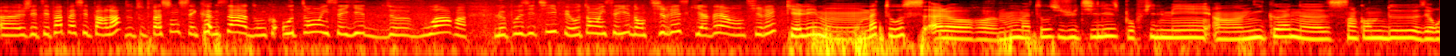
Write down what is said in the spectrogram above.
euh, j'étais pas passée par là. De toute façon, c'est comme ça, donc autant essayer de voir le positif et autant essayer d'en tirer ce qu'il y avait à en tirer. Quel est mon matos? Alors, mon matos, j'utilise pour filmer un Nikon 5200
